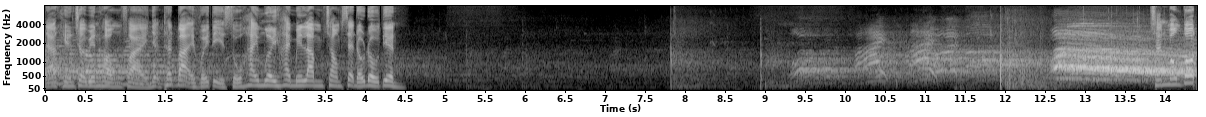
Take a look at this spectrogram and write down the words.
đã khiến cho biên phòng phải nhận thất bại với tỷ số 20-25 trong set đấu đầu tiên. Chắn bóng tốt.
